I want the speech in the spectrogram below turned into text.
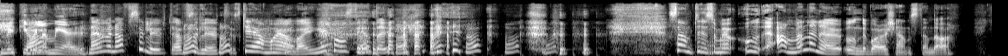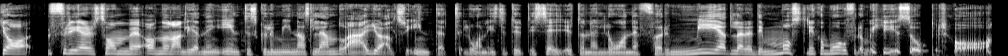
Mycket vill ha mer. Nej men absolut, absolut. Jag ska hem och öva, inga konstigheter. Samtidigt som jag använder den här underbara tjänsten då. Ja, för er som eh, av någon anledning inte skulle minnas, Lendo är ju alltså inte ett låneinstitut i sig utan en låneförmedlare. Det måste ni komma ihåg för de är ju så bra.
